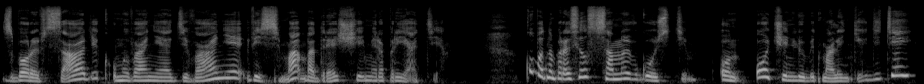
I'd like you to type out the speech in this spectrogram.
Сборы в садик, умывание, одевание – весьма бодрящие мероприятия. Куба напросился со мной в гости. Он очень любит маленьких детей,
